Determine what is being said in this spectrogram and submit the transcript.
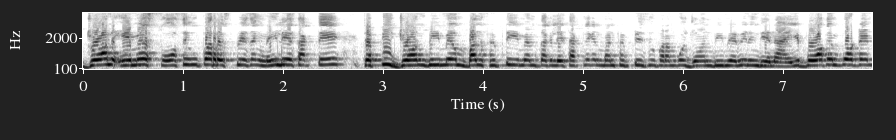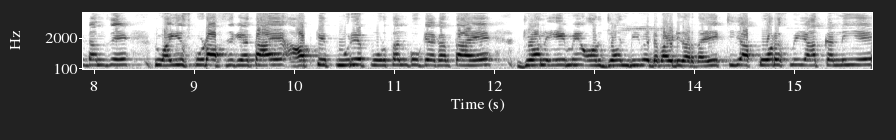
जोन ए में 100 से ऊपर स्पेसिंग नहीं ले सकते, जबकि जोन बी में हम 150 फिफ्टी एम तक ले सकते, लेकिन 150 से ऊपर हमको जोन बी में भी नहीं देना है। ये बहुत इंपॉर्टेंट टर्म्स है। जो आई कोड आपसे कहता है, आपके पूरे पोर्सन को क्या करता है? जोन ए में और जोन बी में डिवाइड करता है। एक चीज़ आपको और इसमें याद करनी है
